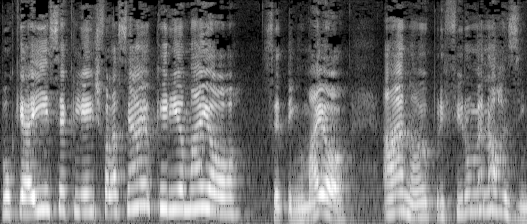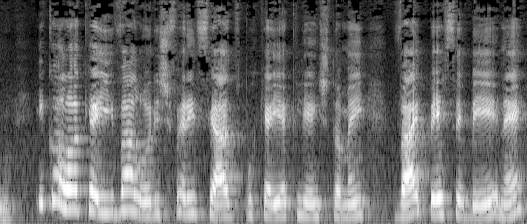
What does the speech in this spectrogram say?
Porque aí se a cliente fala assim, ah, eu queria maior, você tem o maior. Ah, não, eu prefiro um menorzinho. E coloque aí valores diferenciados, porque aí a cliente também vai perceber, né?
